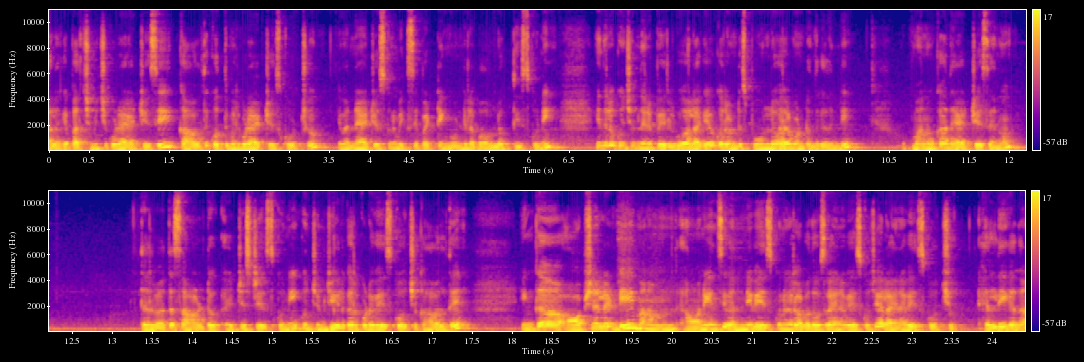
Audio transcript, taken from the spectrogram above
అలాగే పచ్చిమిర్చి కూడా యాడ్ చేసి కావాలితే కొత్తిమీర కూడా యాడ్ చేసుకోవచ్చు. ఇవన్నీ యాడ్ చేసుకుని మిక్సీ పట్టి ఇంకోండి ఇలా బౌల్లోకి తీసుకుని ఇందులో కొంచెం నేను పెరుగు అలాగే ఒక రెండు స్పూన్లు అలా ఉంటుంది కదండి. ఉప్మా నూక అది యాడ్ చేశాను. తర్వాత సాల్ట్ అడ్జస్ట్ చేసుకొని కొంచెం జీలకర్ర కూడా వేసుకోవచ్చు కావాలితే. ఇంకా ఆప్షనల్ అండి మనం ఆనియన్స్ ఇవన్నీ వేసుకుని రవ్వ దోశలు అయినా వేసుకోవచ్చు ఎలా అయినా వేసుకోవచ్చు. హెల్దీ కదా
